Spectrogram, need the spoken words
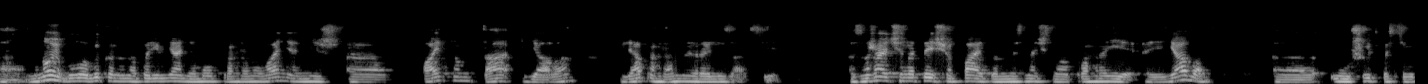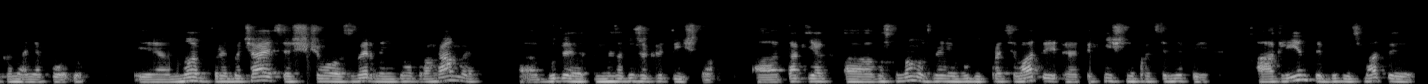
Е, Мною було виконано порівняння мов програмування між е, Python та Java для програмної реалізації. Зважаючи на те, що Python незначно програє е, Java у швидкості виконання коду, мною передбачається, що звернень до програми буде не за дуже критично, так як в основному з нею будуть працювати технічні працівники, а клієнти будуть мати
